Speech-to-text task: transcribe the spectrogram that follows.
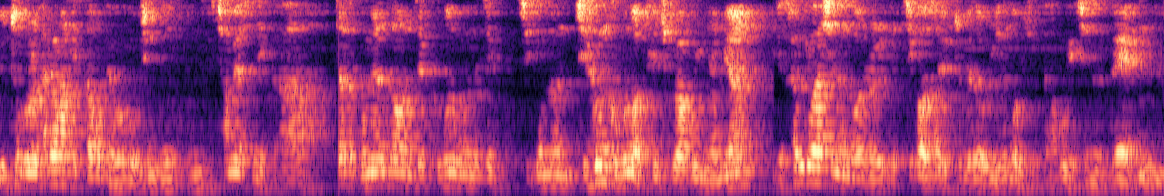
유튜브를 활용하겠다고 배우러 오신 분이 그분들이 처음이었으니까. 그래서 보면서 이제 그분을 보면 이제 지금은, 지금 그분은 어떻게 주로 하고 있냐면, 이제 설교하시는 거를 찍어서 유튜브에 올리는 거 위주로 하고 계시는데, 음.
